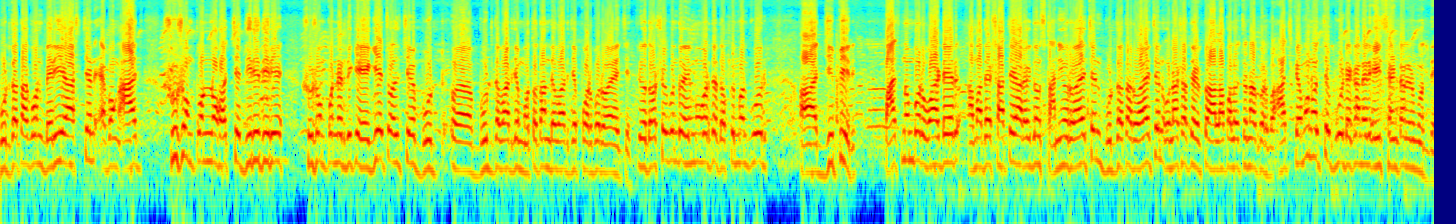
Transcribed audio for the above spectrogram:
ভোটদাতাগণ বেরিয়ে আসছেন এবং আজ সুসম্পন্ন হচ্ছে, ধীরে ধীরে সুসম্পন্নের দিকে এগিয়ে চলছে বুট বুট দেওয়ার যে, মতদান দেওয়ার যে পর্ব রয়েছে। প্রিয় দর্শকবৃন্দ, এই মুহূর্তে দক্ষিণ মনপুর জিপির পাঁচ নম্বর ওয়ার্ডের আমাদের সাথে আর একজন স্থানীয় রয়েছেন বুটদাতা রয়েছেন ওনার সাথে একটু আলাপ আলোচনা করব। আজ কেমন হচ্ছে বুট এখানের এই সেন্টারের মধ্যে?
